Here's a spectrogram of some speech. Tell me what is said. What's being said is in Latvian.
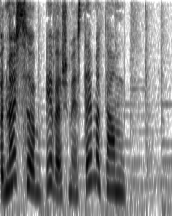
Bet mēs pievēršamies tematam,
